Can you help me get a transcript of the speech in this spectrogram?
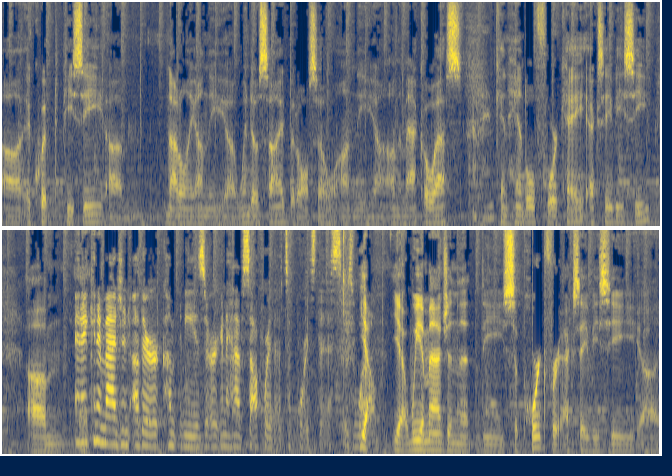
uh, equipped PC. Um, not only on the uh, Windows side, but also on the uh, on the Mac OS. Okay. Can handle 4K XAVC. Um, and I can imagine other companies are going to have software that supports this as well. Yeah, yeah. We imagine that the support for XAVC, uh,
